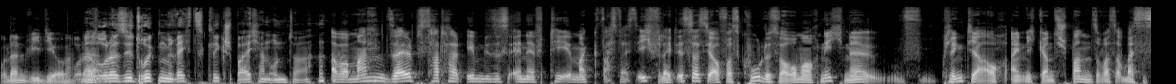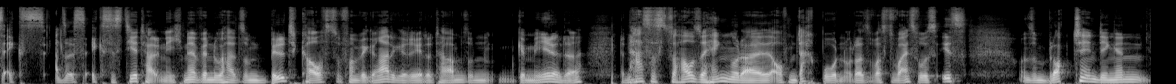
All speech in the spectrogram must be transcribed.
oder ein Video. Oder, ne? oder sie drücken Rechtsklick speichern unter. Aber man selbst hat halt eben dieses NFT immer, was weiß ich, vielleicht ist das ja auch was Cooles, warum auch nicht, ne? Klingt ja auch eigentlich ganz spannend, sowas, aber es ist ex, also es existiert halt nicht, ne? Wenn du halt so ein Bild kaufst, wovon wir gerade geredet haben, so ein Gemälde, dann hast du es zu Hause hängen oder auf dem Dachboden oder sowas, du weißt, wo es ist. Und so ein Blockchain-Dingen,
